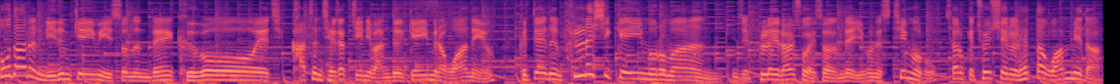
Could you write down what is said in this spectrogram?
또 다른 리듬 게임이 있었는데 그거에 지- 같은 제작진이 만든 게임이라고 하네요. 그때는 플래시 게임으로만 이제 플레이를 할 수가 있었는데 이번에 스팀으로 새롭게 출시를 했다고 합니다.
